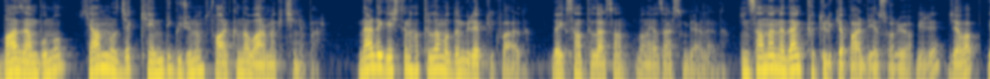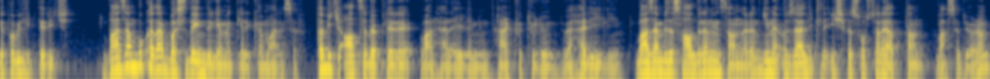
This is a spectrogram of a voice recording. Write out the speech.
Bazen bunu yalnızca kendi gücünün farkına varmak için yapar. Nerede geçtiğini hatırlamadığım bir replik vardı. Belki sen hatırlarsan bana yazarsın bir yerlerde. İnsanlar neden kötülük yapar diye soruyor biri. Cevap yapabildikleri için. Bazen bu kadar basite indirgemek gerekiyor maalesef. Tabii ki alt sebepleri var her eylemin, her kötülüğün ve her iyiliğin. Bazen bize saldıran insanların yine özellikle iş ve sosyal hayattan bahsediyorum.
